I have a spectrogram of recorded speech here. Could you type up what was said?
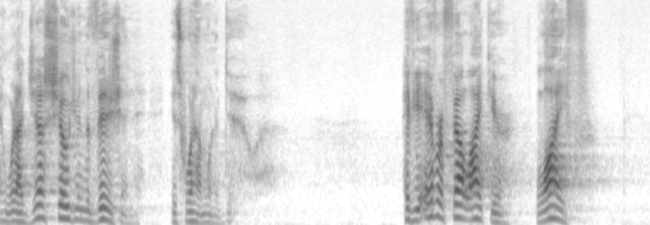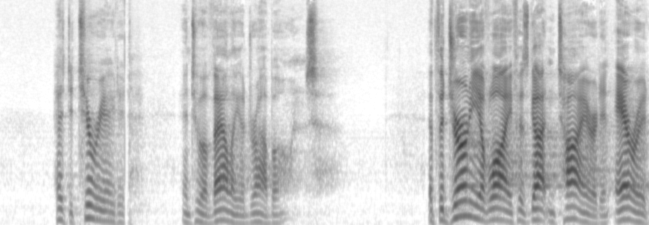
And what I just showed you in the vision is what I'm going to do. Have you ever felt like your life has deteriorated into a valley of dry bones? If the journey of life has gotten tired and arid,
